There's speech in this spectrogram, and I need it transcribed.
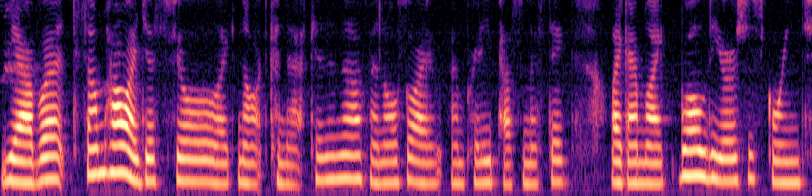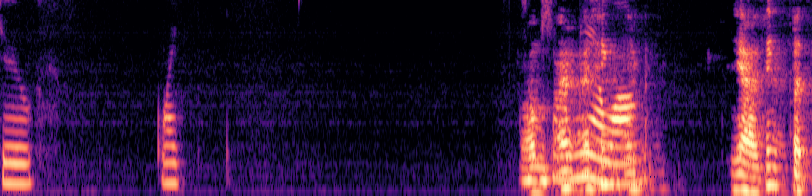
yeah but somehow i just feel like not connected enough and also I, i'm pretty pessimistic. Like i'm like well the earth is going to like um, I, I think yeah, I think, but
